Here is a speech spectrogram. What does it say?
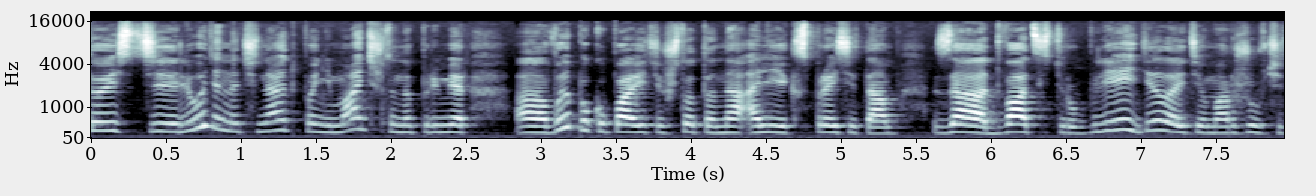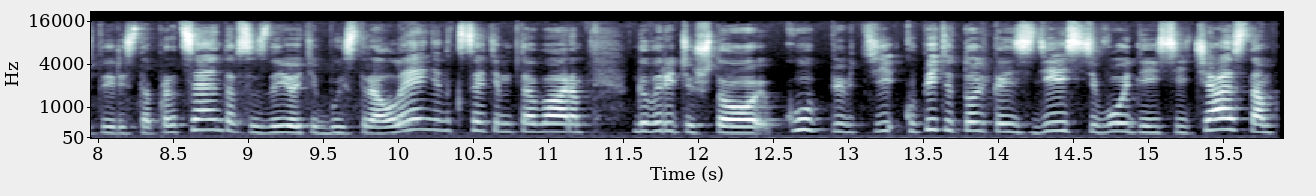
То есть э, люди начинают понимать, что, например, вы покупаете что-то на Алиэкспрессе там за 20 рублей, делаете маржу в 400%, создаете быстро лендинг с этим товаром, говорите, что купите, купите только здесь, сегодня и сейчас, там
